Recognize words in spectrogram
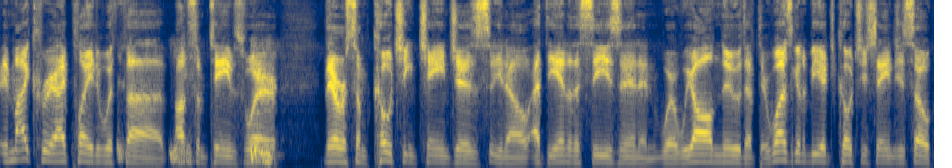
in my career I played with uh on some teams where there were some coaching changes, you know, at the end of the season, and where we all knew that there was going to be a coaching changes. So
